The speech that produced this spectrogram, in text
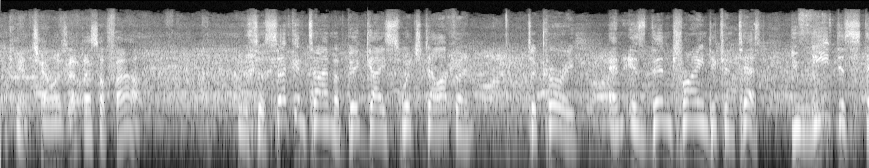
You can't challenge that. That's a foul. It's the second time a big guy switched off to Curry and is then trying to contest. You need to stay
